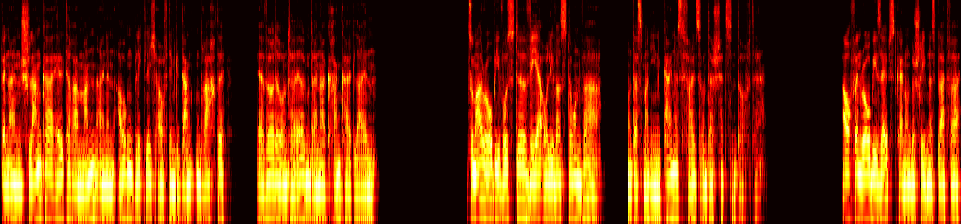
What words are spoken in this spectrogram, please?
wenn ein schlanker älterer Mann einen augenblicklich auf den Gedanken brachte, er würde unter irgendeiner Krankheit leiden. Zumal Roby wusste, wer Oliver Stone war und dass man ihn keinesfalls unterschätzen durfte. Auch wenn Roby selbst kein unbeschriebenes Blatt war,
